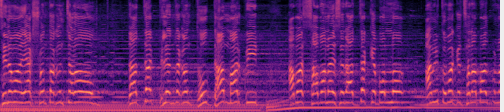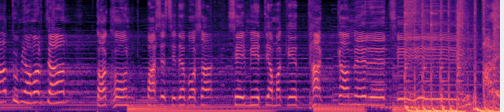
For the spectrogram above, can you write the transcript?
সিনেমার অ্যাকশন তখন চরম। রাজ্জাক ভিলেন তখন ধূপধাম মারপিট, আবার সাবানা এসে রাজ্জাককে বলল, আমি তোমাকে ছাড়া বাঁচবো না, তুমি আমার জান। তখন পাশে সিটে বসা সেই মেয়েটি আমাকে ধাক্কা মেরেছে। আরে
